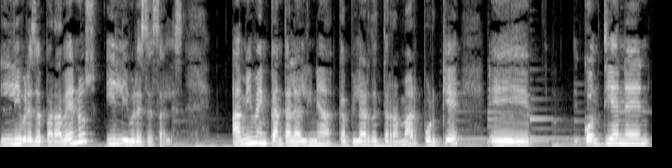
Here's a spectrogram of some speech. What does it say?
libres de parabenos y libres de sales. A mí me encanta la línea capilar de Terramar porque eh, contienen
